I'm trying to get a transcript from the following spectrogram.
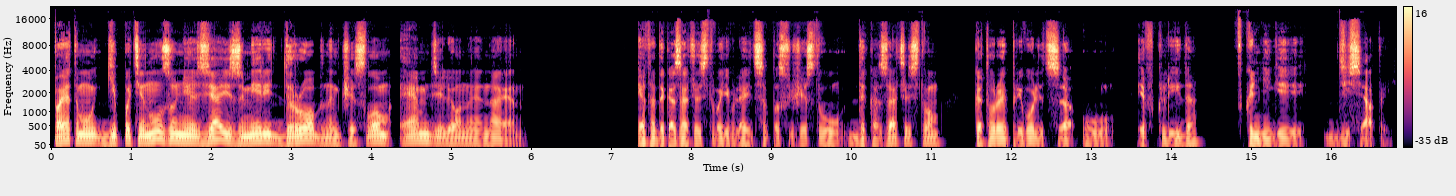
Поэтому гипотенузу нельзя измерить дробным числом m, деленное на n. Это доказательство является по существу доказательством, которое приводится у Евклида в книге 10.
